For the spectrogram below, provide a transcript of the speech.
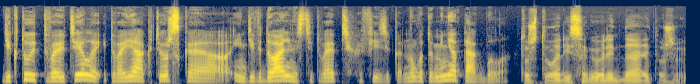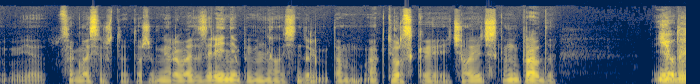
диктует твое тело и твоя актерская индивидуальность и твоя психофизика. Ну вот у меня так было. То, что Лариса говорит, да, и тоже я согласен, что тоже мировое зрение поменялось, не только там актерское и человеческое. Ну, правда, и, дум...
